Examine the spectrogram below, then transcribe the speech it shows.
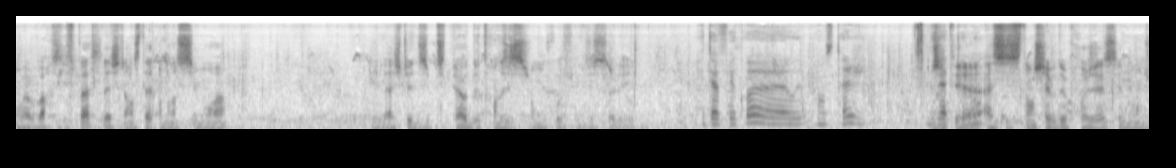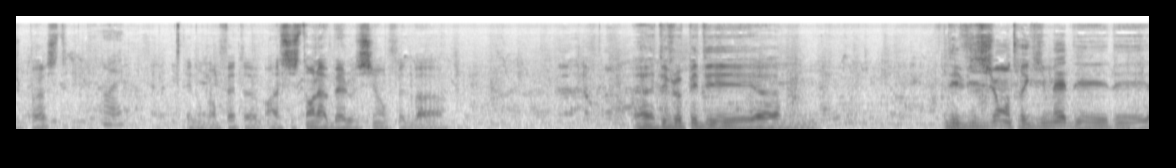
on va voir ce qui se passe. Là, j'étais en stage pendant 6 mois. Et là, je te dis, petite période de transition, profite du soleil. Et t'as fait quoi euh, en stage J'étais euh, assistant chef de projet, c'est le nom du poste. Ouais. Et donc en fait, euh, en assistant label aussi, en fait, bah, euh, développer des, euh, des visions, entre guillemets, des, des,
